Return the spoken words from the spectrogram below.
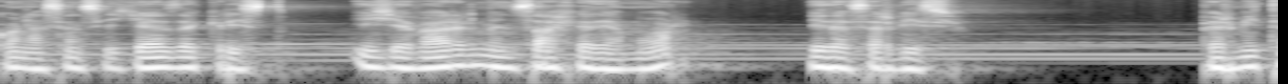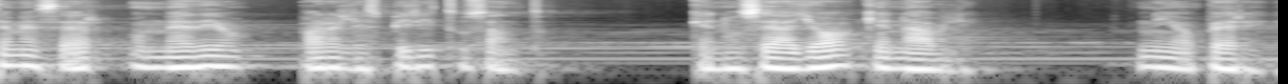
con la sencillez de Cristo y llevar el mensaje de amor y de servicio. Permíteme ser un medio para el Espíritu Santo, que no sea yo quien hable ni opere.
